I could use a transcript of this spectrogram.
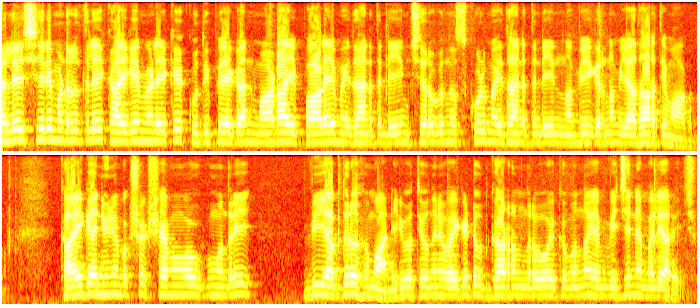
കല്ലേശ്ശേരി മണ്ഡലത്തിലെ കായികമേളയ്ക്ക് കുതിപ്പേകാൻ മാടായി പാളയ മൈതാനത്തിന്റെയും ചെറുകുന്ന് സ്കൂൾ മൈതാനത്തിന്റെയും നവീകരണം യാഥാർത്ഥ്യമാകുന്നു. കായിക ന്യൂനപക്ഷ ക്ഷേമ വകുപ്പ് മന്ത്രി വി. അബ്ദുറഹ്മാൻ ഇരുപത്തിയൊന്നിന് വൈകിട്ട് ഉദ്ഘാടനം നിർവഹിക്കുമെന്ന് M. Vijin M. L. A അറിയിച്ചു.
